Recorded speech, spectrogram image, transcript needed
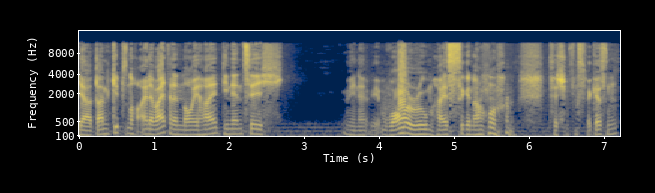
Ja, dann gibt's noch eine weitere Neuheit, die nennt sich wie ne, War Room heißt sie genau. das hätte schon fast vergessen.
